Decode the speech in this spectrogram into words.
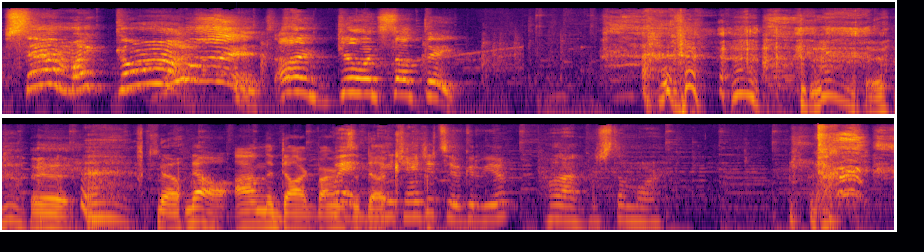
Sam, my god! What? I'm doing something. No. No, I'm the dog. Barnes Wait, the let me duck. change it to a good view. Hold on, there's still more.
